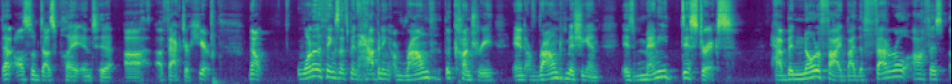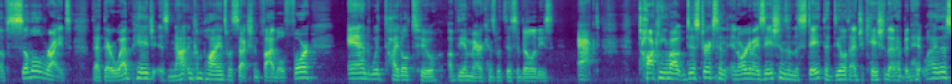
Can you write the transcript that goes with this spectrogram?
That also does play into uh, a factor here. Now, one of the things that's been happening around the country and around Michigan is many districts have been notified by the Federal Office of Civil Rights that their webpage is not in compliance with Section 504 and with Title II of the Americans with Disabilities Act talking about districts and, and, organizations in the state that deal with education that have been hit by this,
